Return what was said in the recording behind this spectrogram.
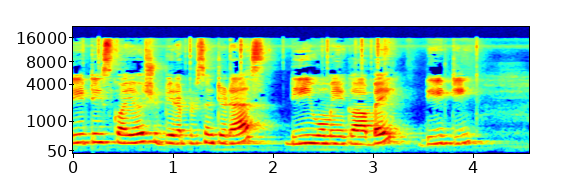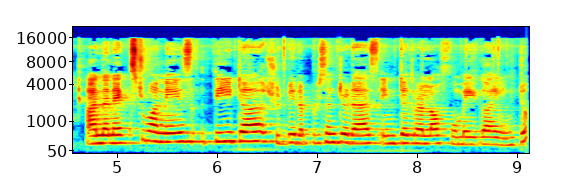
dt square should be represented as d omega by dt and the next one is theta should be represented as integral of omega into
